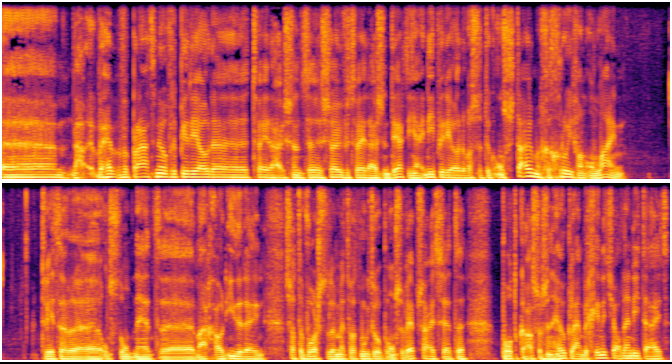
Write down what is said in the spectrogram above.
uh, nou, we, hebben, we praten nu over de periode 2007, 2013. Ja, in die periode was er natuurlijk onstuimige groei van online. Twitter uh, ontstond net, uh, maar gewoon iedereen zat te worstelen met wat moeten we op onze website zetten. Podcast was een heel klein beginnetje al in die tijd.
